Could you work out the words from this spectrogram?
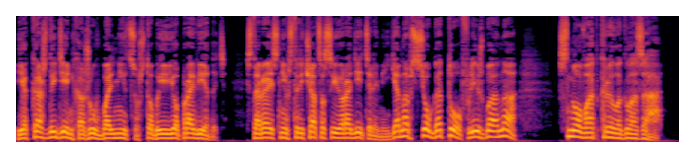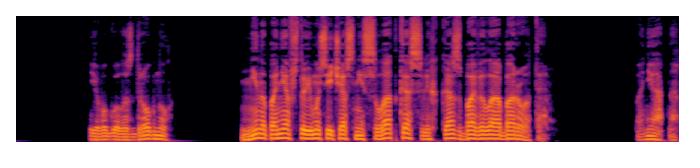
я каждый день хожу в больницу, чтобы ее проведать, стараясь не встречаться с ее родителями. Я на все готов, лишь бы она снова открыла глаза». Его голос дрогнул. Нина, поняв, что ему сейчас не сладко, слегка сбавила обороты. «Понятно»,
